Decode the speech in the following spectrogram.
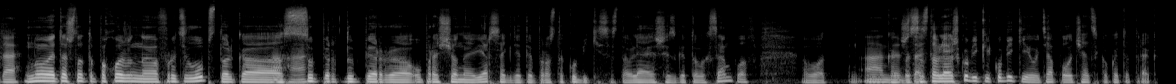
Да. Ну, это что-то похоже на Fruity Loops, только Ага. супер-дупер э, упрощенная версия, где ты просто кубики составляешь из готовых сэмплов. Вот. А, как даже бы так. составляешь кубики, кубики, и у тебя получается какой-то трек.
